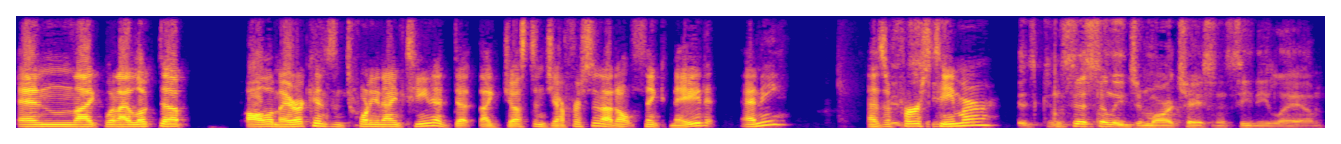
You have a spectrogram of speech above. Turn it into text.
And like when I looked up All Americans in 2019, it, that- like Justin Jefferson, I don't think made any as a It's- first teamer. It's consistently Ja'Marr Chase and CeeDee Lamb,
